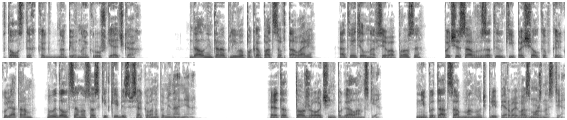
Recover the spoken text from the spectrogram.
в толстых, как дно пивной кружки, очках, дал неторопливо покопаться в товаре, ответил на все вопросы, почесав в затылке и пощелкав калькулятором, выдал цену со скидкой без всякого напоминания. Это тоже очень по-голландски. Не пытаться обмануть при первой возможности.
